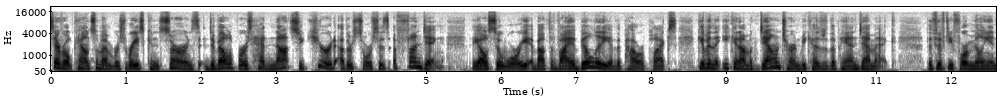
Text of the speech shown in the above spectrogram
Several council members raised concerns developers had not secured other sources of funding. They also worry about the viability of the Powerplex given the economic downturn because of the pandemic. The $54 million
